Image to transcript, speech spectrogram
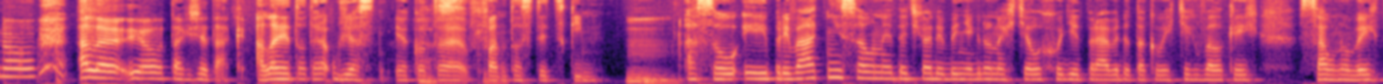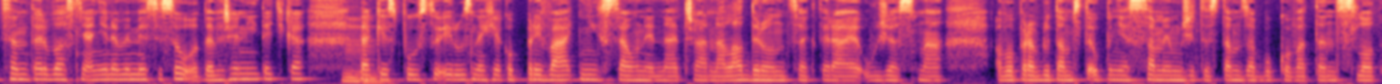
No, ale jo, takže tak. Ale je to teda úžasný, jako to je Hezky. fantastický. Hmm. A jsou i privátní sauny, teďka kdyby někdo nechtěl chodit právě do takových těch velkých saunových center, vlastně ani nevím, jestli jsou otevřený teďka, hmm. tak je spoustu i různých jako privátních saun, jedna je třeba na Ladronce, která je úžasná a opravdu tam jste úplně sami, můžete si tam zabukovat ten slot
